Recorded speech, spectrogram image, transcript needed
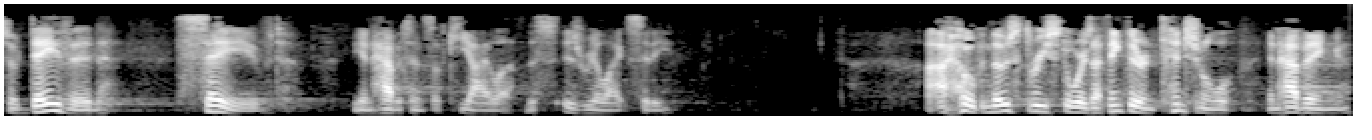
So David saved the inhabitants of Keilah, this Israelite city. I hope in those three stories, I think they're intentional in having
